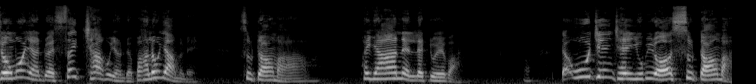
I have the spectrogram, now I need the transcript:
ခြုံဖို့ရန်အတွက်စိတ်ချဖို့ရန်အတွက်ဘာလို့ရမလဲဆုတောင်းပါဖရားနဲ့လက်တွဲပါတူးချင်းချင်းယူပြီးတော့ဆုတောင်းပါ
